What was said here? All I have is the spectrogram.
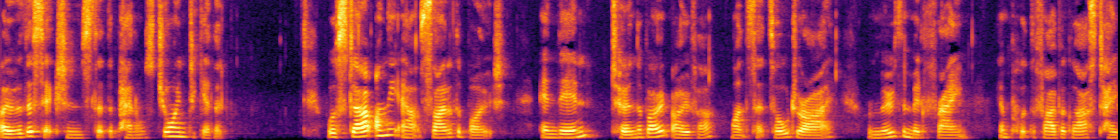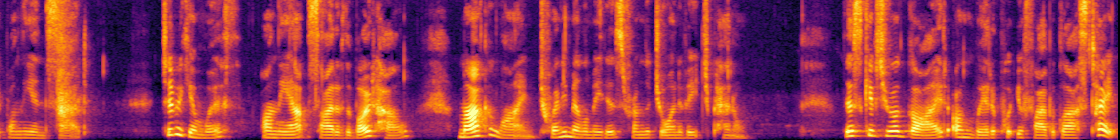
over the sections that the panels join together. We'll start on the outside of the boat and then turn the boat over once that's all dry, remove the midframe and put the fiberglass tape on the inside. To begin with, on the outside of the boat hull, mark a line 20 millimeters from the join of each panel. This gives you a guide on where to put your fiberglass tape.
